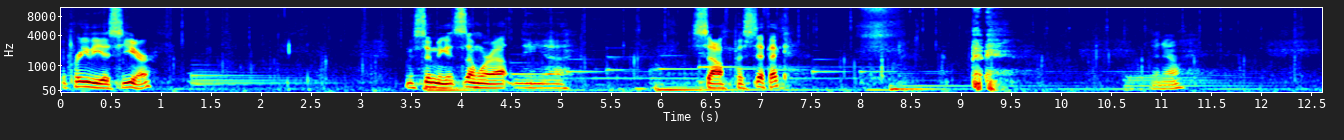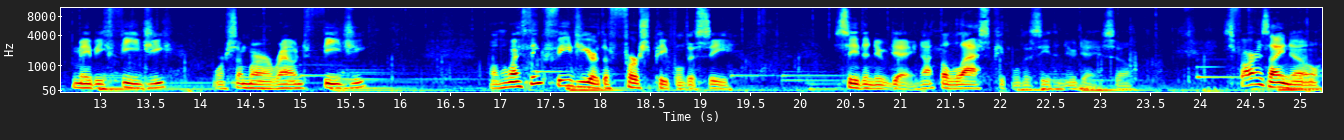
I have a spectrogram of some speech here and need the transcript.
the previous year. I'm assuming it's somewhere out in the uh, South Pacific. You know, maybe Fiji or somewhere around Fiji. Although I think Fiji are the first people to see see the new day, not the last people to see the new day. So, as far as I know,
